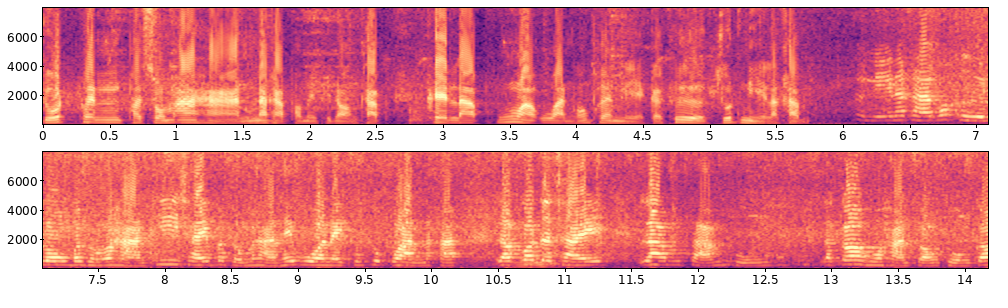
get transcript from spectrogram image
จุดเพิ่นผสมอาหารนะครับพ่อแม่พี่น้องครับเคล็ดลับงัวอ้วนของเพิ่นนี่ก็คือจุดนี้แหละครับอันนี้นะคะก็คือโรงผสมอาหารที่ใช้ผสมอาหารให้วัวในทุกๆวันนะคะ แล้วก็จะใช้ลำสามถุงแล้วก็หัวหารสองถุงก็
